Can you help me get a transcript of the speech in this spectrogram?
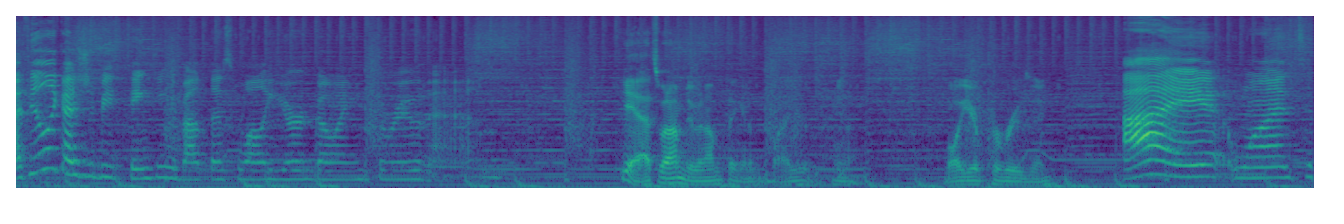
I feel like I should be thinking about this while you're going through them. Yeah, that's what I'm doing. I'm thinking of while you're, you know, while you're perusing. I want to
